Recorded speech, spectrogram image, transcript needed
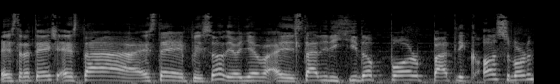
Strategy, esta, este episodio lleva, está dirigido por Patrick Osborne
